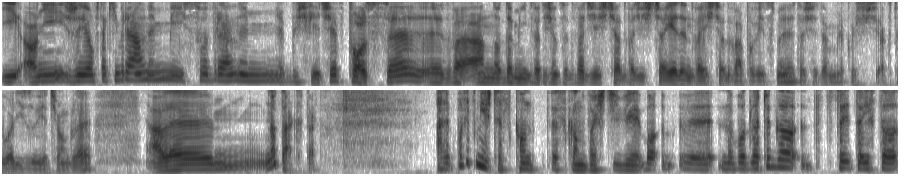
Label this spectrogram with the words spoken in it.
i oni żyją w takim realnym miejscu, w realnym jakby świecie. W Polsce, e, dwa, Anno Domini 2020, 21, 22 powiedzmy, to się tam jakoś aktualizuje ciągle, ale mm, no tak, tak. Ale powiedz mi jeszcze skąd, skąd właściwie, bo, y, no bo dlaczego to, to jest to,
